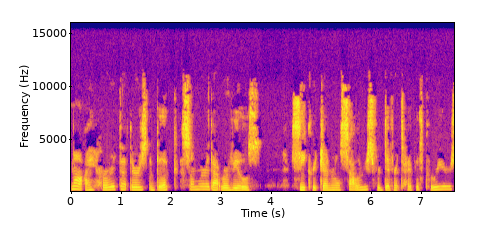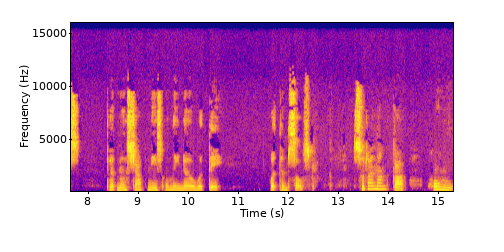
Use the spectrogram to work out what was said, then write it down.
まあ、I heard that there's a book somewhere that reveals secret general salaries for different type of careers, but most Japanese only know what they what themselves. それはなんか、本、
